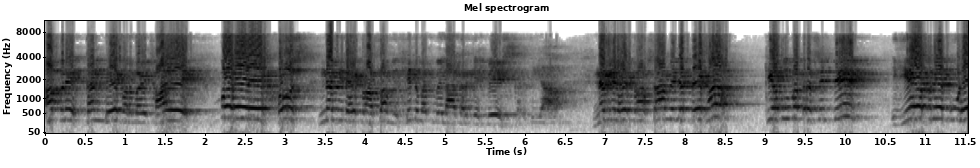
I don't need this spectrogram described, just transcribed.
اپنے کندھے پر بیٹھائے، بڑے خوش نبی رہے کی خدمت میں لا کر کے پیش کر دیا۔ نبی رہے نے جب دیکھا کہ ابو بکر صدیق یہ اپنے بوڑھے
